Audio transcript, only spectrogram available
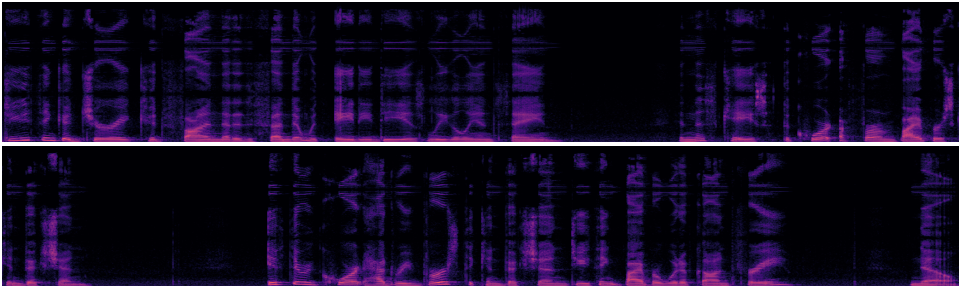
Do you think a jury could find that a defendant with ADD is legally insane? In this case, the court affirmed Bieber's conviction. If the court had reversed the conviction, do you think Bieber would have gone free? No,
